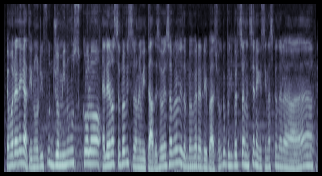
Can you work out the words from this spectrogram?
Siamo relegati in un rifugio minuscolo e le nostre provviste sono limitate. Se vogliamo sapere dobbiamo correre ai pace. Un gruppo di persone anziane che si nasconde nella... eh.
